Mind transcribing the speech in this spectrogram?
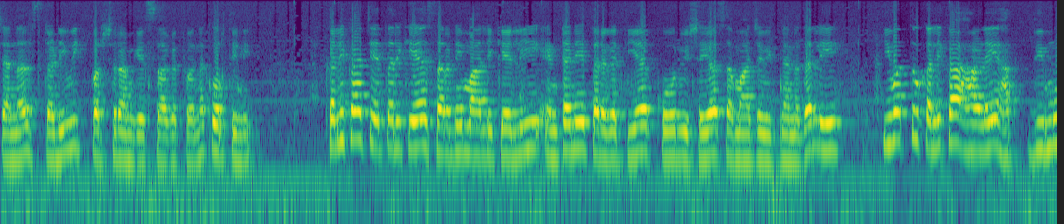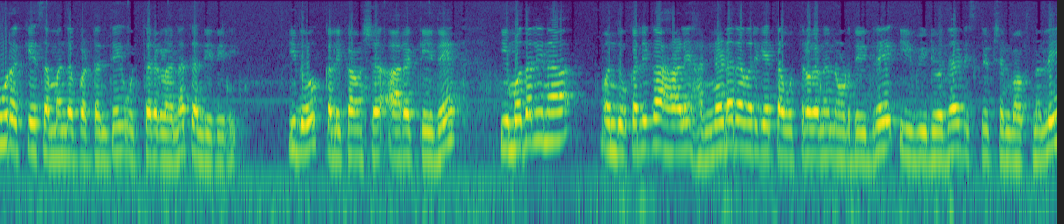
ಚಾನಲ್ ಸ್ಟಡಿ ವಿತ್ ಪರಶುರಾಮ್ಗೆ ಸ್ವಾಗತವನ್ನು ಕೋರ್ತೀನಿ. ಕಲಿಕಾ ಚೇತರಿಕೆಯ ಸರಣಿ ಮಾಲಿಕೆಯಲ್ಲಿ ಎಂಟನೇ ತರಗತಿಯ ಕೋರ್ ವಿಷಯ ಸಮಾಜ ವಿಜ್ಞಾನದಲ್ಲಿ ಇವತ್ತು ಕಲಿಕಾ ಹಾಳೆ ಹದಿಮೂರಕ್ಕೆ ಸಂಬಂಧಪಟ್ಟಂತೆ ಉತ್ತರಗಳನ್ನು ತಂದಿದ್ದೀನಿ. ಇದು ಕಲಿಕಾಂಶ ಆರಕ್ಕೆ ಇದೆ. ಈ ಮೊದಲಿನ ಒಂದು ಕಲಿಕಾ ಹಾಳೆ ಹನ್ನೆರಡರವರೆಗೆ ತ ಉತ್ತರಗಳನ್ನು ನೋಡದೇ ಇದ್ರೆ ಈ ವಿಡಿಯೋದ ಡಿಸ್ಕ್ರಿಪ್ಷನ್ ಬಾಕ್ಸ್ನಲ್ಲಿ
